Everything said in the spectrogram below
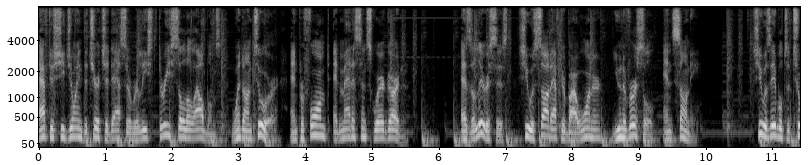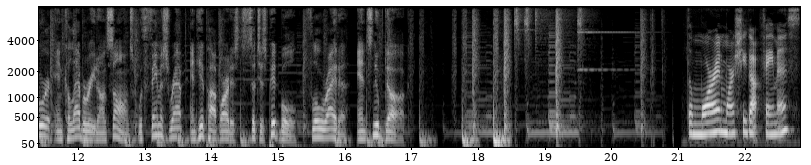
After she joined the church, Adassa released three solo albums, went on tour, and performed at Madison Square Garden. As a lyricist, she was sought after by Warner, Universal, and Sony. She was able to tour and collaborate on songs with famous rap and hip hop artists such as Pitbull, Flo Rida, and Snoop Dogg. The more and more she got famous,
